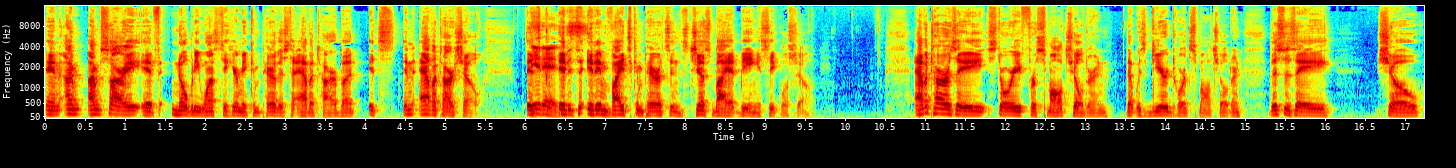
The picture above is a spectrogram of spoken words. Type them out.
and I'm I'm sorry if nobody wants to hear me compare this to Avatar, but it's an Avatar show. It's, It is. It, it invites comparisons just by it being a sequel show. Avatar is a story for small children that was geared towards small children. This is a show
